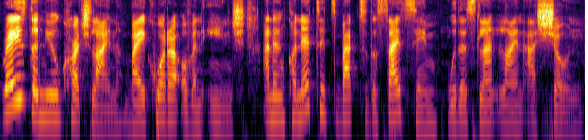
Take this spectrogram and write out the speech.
Raise the new crotch line by a quarter of an inch and then connect it back to the side seam with a slant line as shown.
